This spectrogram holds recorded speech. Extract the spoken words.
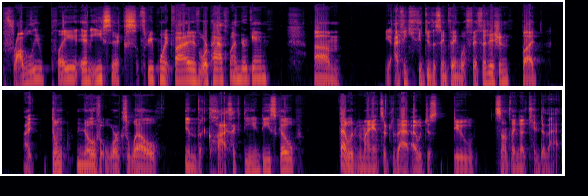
probably play an E e6 3.5 or pathfinder game. Um i think you could do the same thing with fifth edition but i don't know if it works well in the classic d&d scope. That would be my answer to that. I would just do something akin to that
